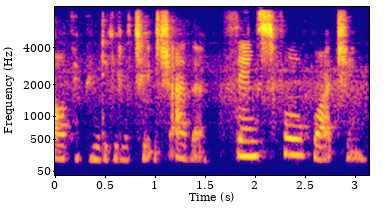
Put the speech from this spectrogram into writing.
or perpendicular to each other. Thanks for watching.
